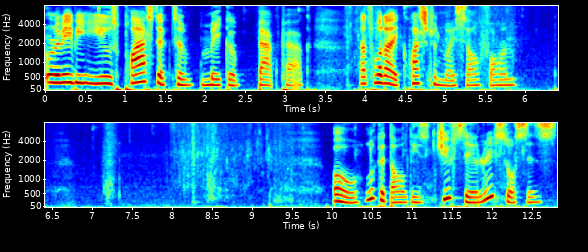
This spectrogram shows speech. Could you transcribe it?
Or maybe use plastic to make a backpack. That's what I question myself on. Oh, look at all these juicy resources.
